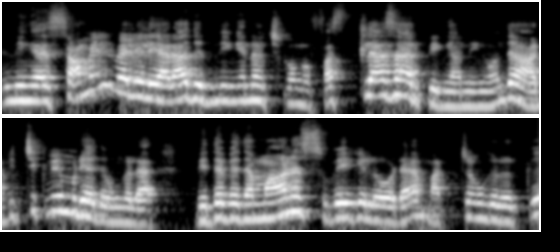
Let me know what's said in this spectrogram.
நீங்க சமையல் வேலையில யாராவது இருந்தீங்கன்னு வச்சுக்கோங்க ஃபர்ஸ்ட் கிளாஸா இருப்பீங்க. நீங்க வந்து அடிச்சுக்கவே முடியாது உங்களை. விதவிதமான சுவைகளோட மற்றவங்களுக்கு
